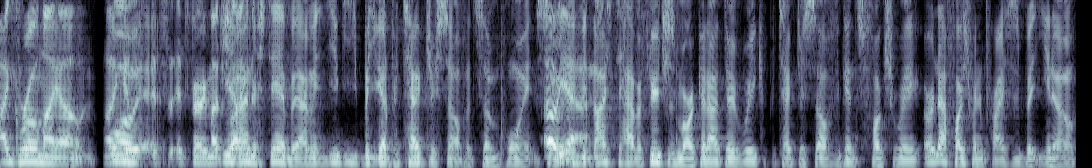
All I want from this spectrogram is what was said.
I grow my own. Like Well, it's, it's it's very much Yeah, I understand, but I mean, you, you, but you got to protect yourself at some point. So Oh, yeah. it'd be nice to have a futures market out there where you can protect yourself against fluctuating or not fluctuating prices, but you know,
